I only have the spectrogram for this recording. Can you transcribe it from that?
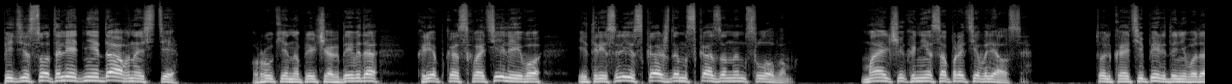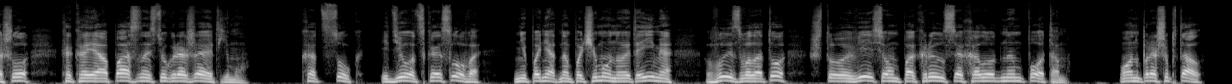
пятисотлетней давности». Руки на плечах Дэвида крепко схватили его и трясли с каждым сказанным словом. Мальчик не сопротивлялся. Только теперь до него дошло, какая опасность угрожает ему. Кацук, идиотское слово. Непонятно почему, но это имя вызвало то, что весь он покрылся холодным потом. Он прошептал.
